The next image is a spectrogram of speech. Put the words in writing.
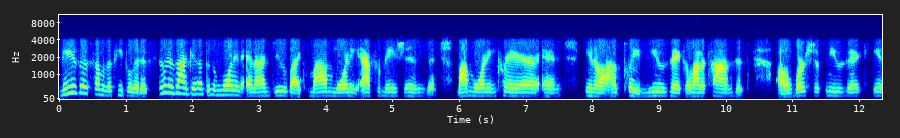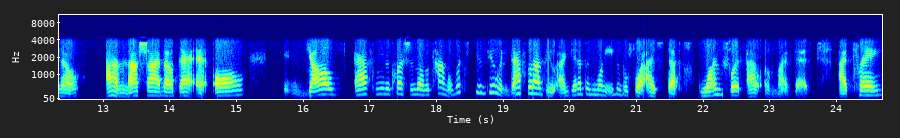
These are some of the people that as soon as I get up in the morning and I do like my morning affirmations and my morning prayer and you know, I play music. A lot of times it's uh worship music, you know. I'm not shy about that at all. Y'all ask me the questions all the time. Well, what do you do? And that's what I do. I get up in the morning even before I step one foot out of my bed. I pray.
